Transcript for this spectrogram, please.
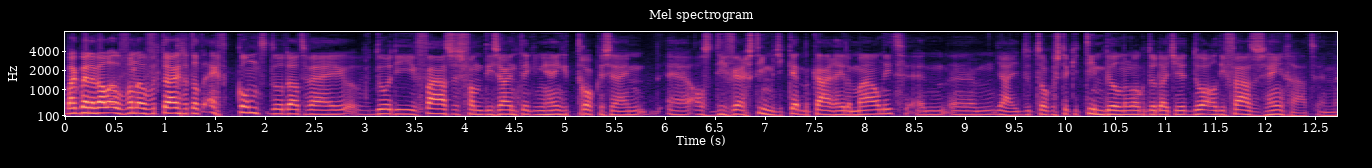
maar ik ben er wel over van overtuigd dat dat echt komt doordat wij door die fases van design thinking heen getrokken zijn uh, als divers team. Want je kent elkaar helemaal niet. En um, ja, je doet toch een stukje teambuilding ook doordat je door al die fases heen gaat. En uh,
